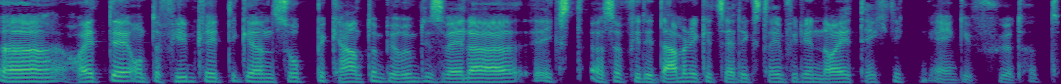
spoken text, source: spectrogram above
äh, heute unter Filmkritikern so bekannt und berühmt ist, weil er also für die damalige Zeit extrem viele neue Techniken eingeführt hat.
